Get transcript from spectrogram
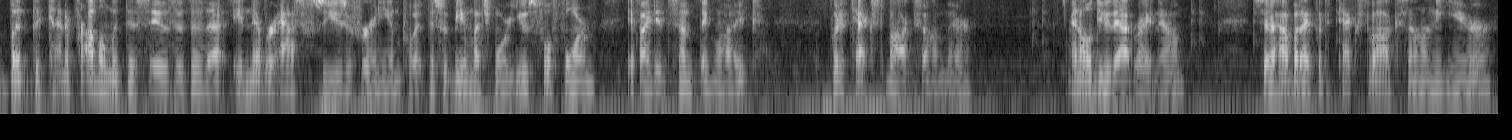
but the kind of problem with this is, is that it never asks the user for any input. This would be a much more useful form if I did something like put a text box on there. And I'll do that right now. So how about I put a text box on here.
